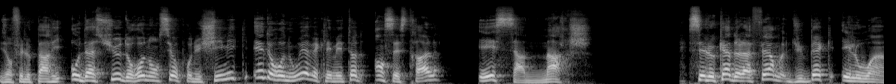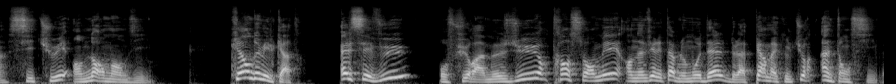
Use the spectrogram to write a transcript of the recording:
Ils ont fait le pari audacieux de renoncer aux produits chimiques et de renouer avec les méthodes ancestrales et ça marche. C'est le cas de la ferme du Bec et Loin, située en Normandie. Créée en 2004, elle s'est vue, au fur et à mesure, transformée en un véritable modèle de la permaculture intensive.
